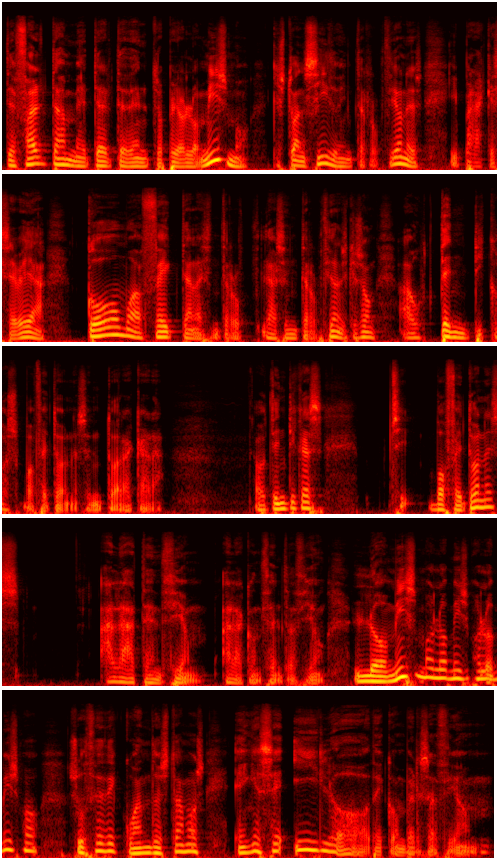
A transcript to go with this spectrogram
te falta meterte dentro, pero lo mismo que esto han sido interrupciones y para que se vea cómo afectan las, interrupciones, que son auténticos bofetones en toda la cara. Auténticas, sí, bofetones a la atención, a la concentración. Lo mismo, lo mismo, lo mismo sucede cuando estamos en ese hilo de conversación.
